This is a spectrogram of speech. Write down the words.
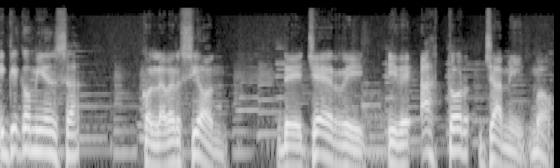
y que comienza con la versión de Jerry y de Astor ya mismo.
